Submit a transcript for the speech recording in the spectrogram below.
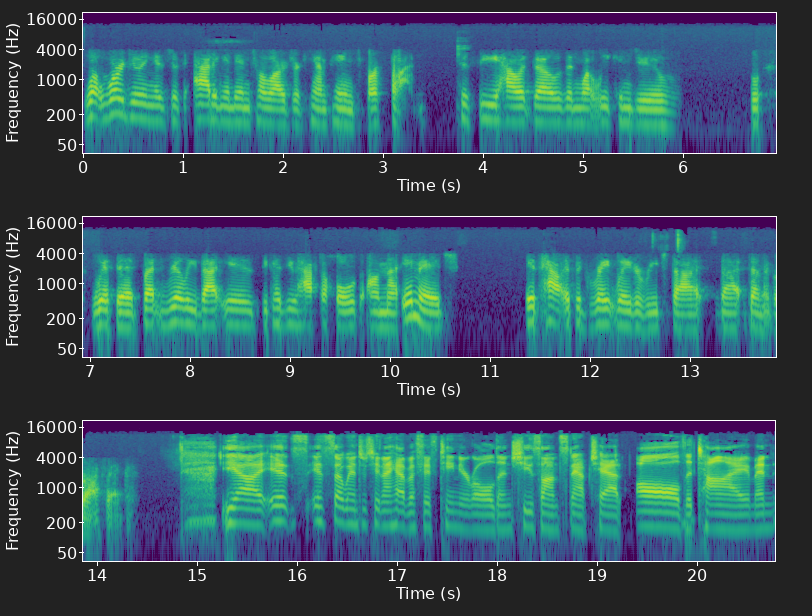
what we're doing is just adding it into larger campaigns for fun to see how it goes and what we can do with it. But really that is because you have to hold on that image, it's how it's a great way to reach that that demographic. Yeah, it's it's so interesting. I have a 15 year old and she's on Snapchat all the time, and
